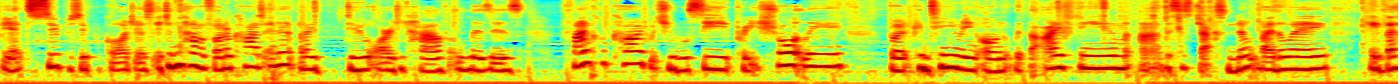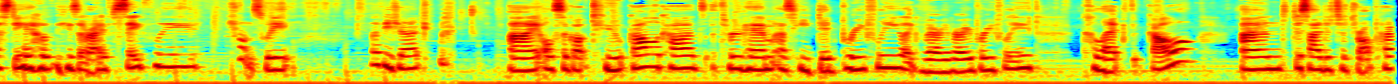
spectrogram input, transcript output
But yeah it's super super gorgeous. It didn't have a photo card in it but I do already have Liz's fan club card which you will see pretty shortly. But continuing on with the eye theme uh, this is Jack's note by the way. Hey bestie I hope he's arrived safely Short and sweet. Love you, Jack. I also got two Gaeul cards through him as he did briefly, like very, very briefly, collect Gaeul and decided to drop her.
